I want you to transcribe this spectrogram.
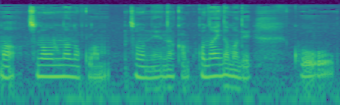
まあその女の子はそうねなんかこの間までこう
